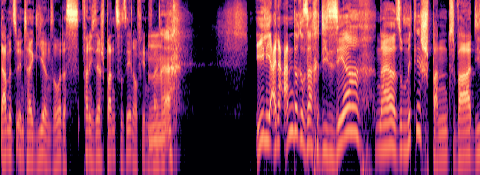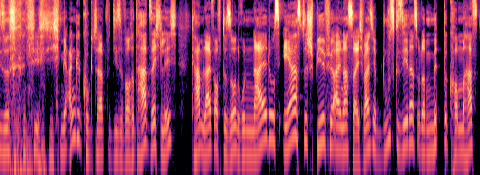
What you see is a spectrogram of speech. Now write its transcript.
damit so interagieren. So, das fand ich sehr spannend zu sehen auf jeden Fall. Ja. Eli, eine andere Sache, die sehr, naja, so mittelspannend war, dieses, die, die ich mir angeguckt habe diese Woche, tatsächlich kam live auf The Zone Ronaldos erstes Spiel für Al-Nassr. Ich weiß nicht, ob du es gesehen hast oder mitbekommen hast,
